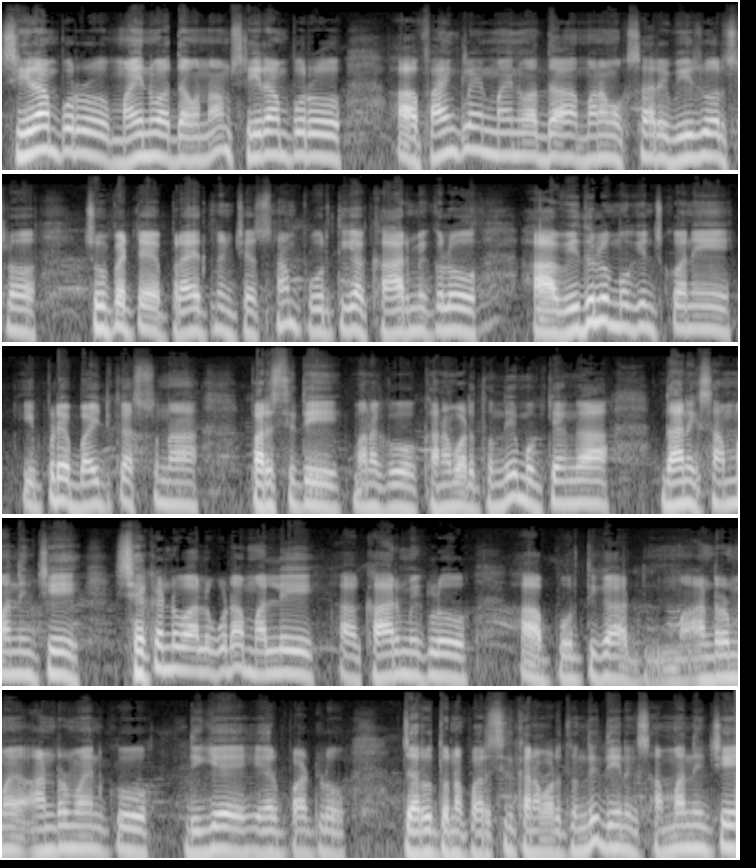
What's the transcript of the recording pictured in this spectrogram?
శ్రీరాంపూర్ మైన్ వద్ద ఉన్నాం. శ్రీరాంపూర్ ఆ మైన్ వద్ద మనం ఒకసారి విజువల్స్లో చూపెట్టే ప్రయత్నం చేస్తున్నాం. పూర్తిగా కార్మికులు ఆ విధులు ముగించుకొని ఇప్పుడే బయటకు వస్తున్న పరిస్థితి మనకు కనబడుతుంది. ముఖ్యంగా దానికి సంబంధించి సెకండ్ వాళ్ళు కూడా మళ్ళీ కార్మికులు పూర్తిగా అండర్మై అండర్మైన్కు దిగే ఏర్పాట్లు జరుగుతున్న పరిస్థితి కనబడుతుంది. దీనికి సంబంధించి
